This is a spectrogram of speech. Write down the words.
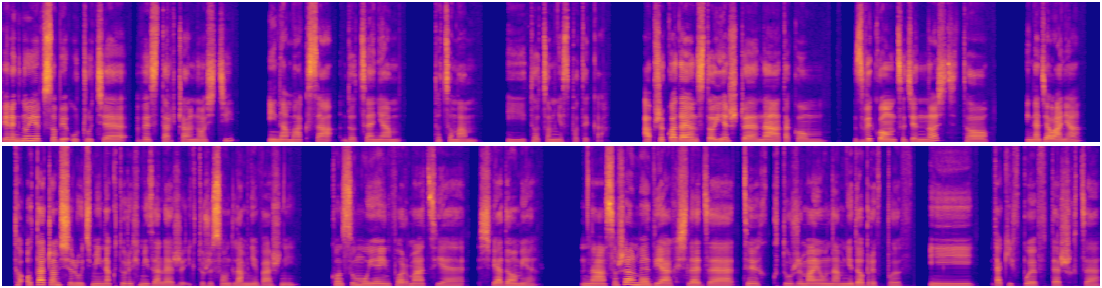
Pielęgnuję w sobie uczucie wystarczalności i na maksa doceniam to, co mam i to, co mnie spotyka. A przekładając to jeszcze na taką zwykłą codzienność to i na działania, to otaczam się ludźmi, na których mi zależy i którzy są dla mnie ważni. Konsumuję informacje świadomie. Na social mediach śledzę tych, którzy mają na mnie dobry wpływ i taki wpływ też chcę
